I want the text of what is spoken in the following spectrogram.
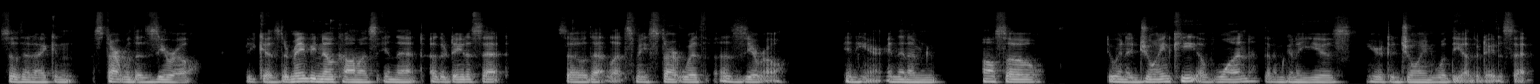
so that I can start with a 0 because there may be no commas in that other data set. So that lets me start with a 0 in here. And then I'm also doing a join key of one that I'm going to use here to join with the other data set.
